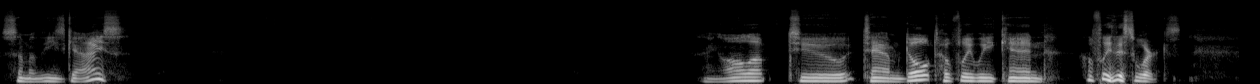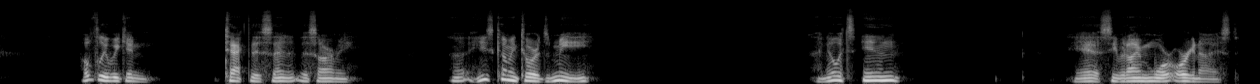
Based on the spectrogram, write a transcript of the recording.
some of these guys. all up to Tam Dolt. Hopefully we can, hopefully this works. Hopefully we can attack this this army. Uh, he's coming towards me. I know it's in yeah, see, but I'm more organized.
